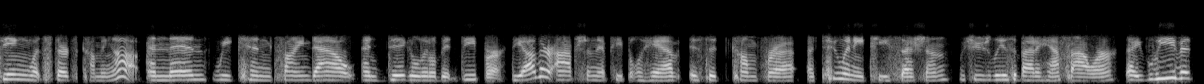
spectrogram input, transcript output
seeing what starts coming up. And then we can find out and dig a little bit deeper. The other option that people have is to come for a, a 2 NET session, which usually is about a half hour. I leave it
